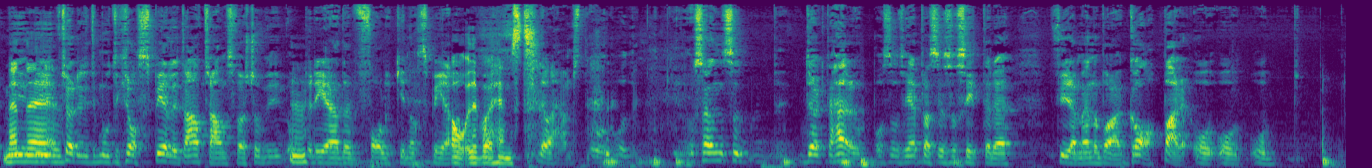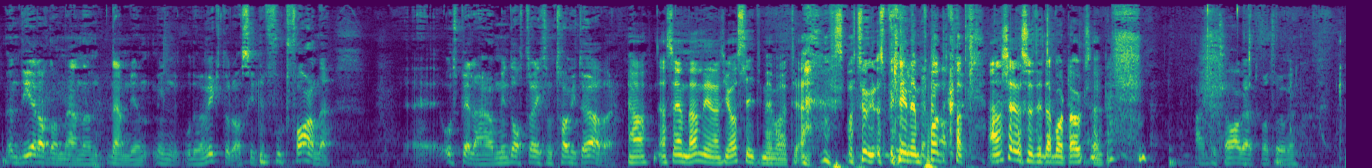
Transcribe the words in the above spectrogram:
Men, vi, vi eh, Mm. körde lite motocross-spel, lite annat trams först och vi opererade folk i något spel. Åh, det var hemskt. Det var hemskt. Och, och, och sen så dök det här upp och så helt plötsligt så sitter det fyra män och bara gapar. Och, och, en del av de männen, nämligen min gode vän Viktor då, sitter fortfarande och spelar här. Och min dotter har liksom tagit över. Ja, alltså enda anledningen att jag sliter mig var att jag var tvungen att spela in en podcast. Annars hade jag suttit där borta också. Jag beklagar att du var tvungen.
